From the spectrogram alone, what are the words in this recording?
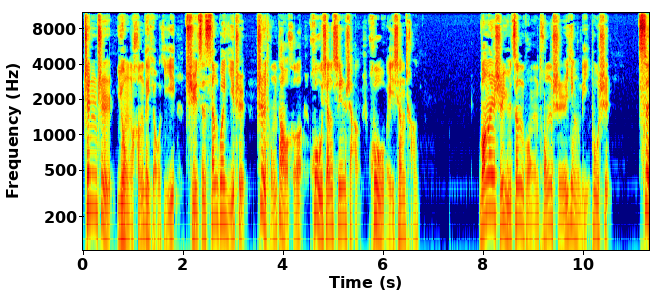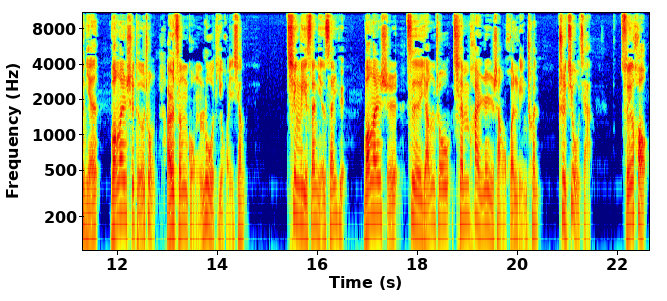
真挚永恒的友谊取自三观一致、志同道合、互相欣赏、互为相长。王安石与曾巩同时应礼部试，次年王安石得中，而曾巩落地还乡。庆历三年三月。王安石自扬州迁判任上还临川，至旧家。随后，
